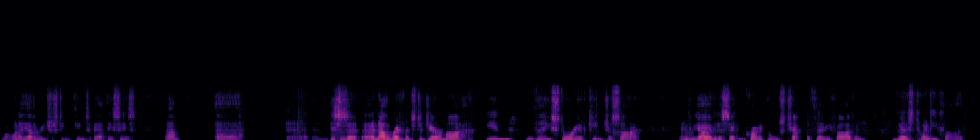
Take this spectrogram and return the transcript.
one of the other interesting things about this is, um, uh, uh, this is a, another reference to Jeremiah in the story of King Josiah. And if we go over to Second Chronicles chapter 35 and verse 25,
